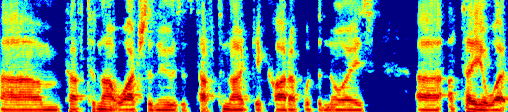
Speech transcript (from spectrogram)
Um, tough to not watch the news. It's tough to not get caught up with the noise. Uh, I'll tell you what,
